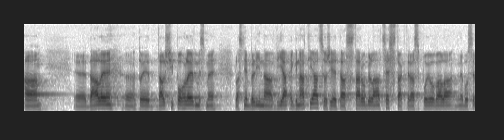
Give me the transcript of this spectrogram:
A dále, to je další pohled, my jsme vlastně byli na Via Egnatia, což je ta starobylá cesta, která spojovala, nebo se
